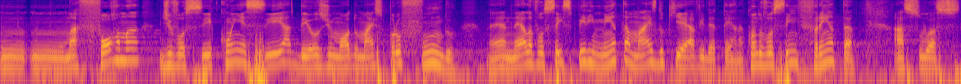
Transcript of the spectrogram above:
um, um, uma forma de você conhecer a Deus de modo mais profundo. Né? Nela você experimenta mais do que é a vida eterna. Quando você enfrenta as suas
